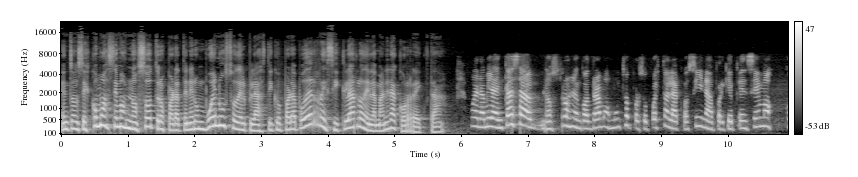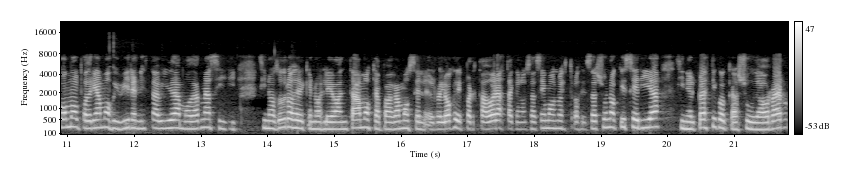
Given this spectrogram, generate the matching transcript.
entonces, ¿cómo hacemos nosotros para tener un buen uso del plástico, para poder reciclarlo de la manera correcta? Bueno, mira, en casa nosotros lo encontramos mucho, por supuesto, en la cocina, porque pensemos cómo podríamos vivir en esta vida moderna si, si nosotros desde que nos levantamos, que apagamos el, reloj despertador hasta que nos hacemos nuestros desayunos, ¿qué sería sin el plástico que ayuda a ahorrar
